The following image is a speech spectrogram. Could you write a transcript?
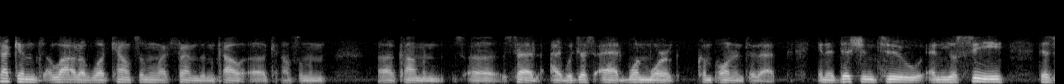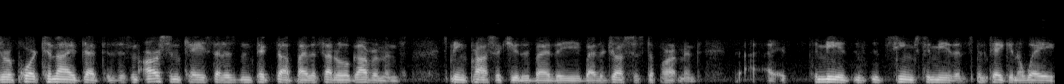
second a lot of what Councilman, my friend and uh, Councilman uh, Kalman uh, said. I would just add one more component to that. In addition to, and you'll see, there's a report tonight that there's an arson case that has been picked up by the federal government. It's being prosecuted by the by the Justice Department. I, to me, it, it seems to me that it's been taken away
